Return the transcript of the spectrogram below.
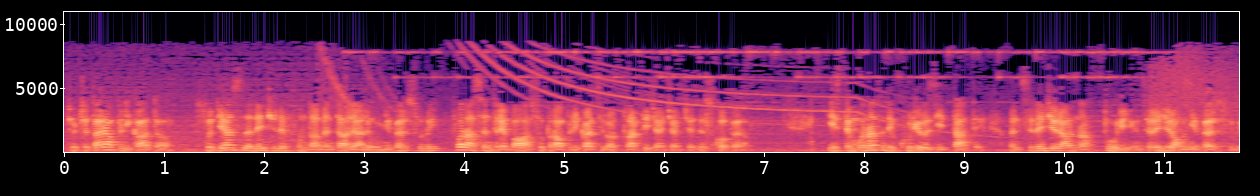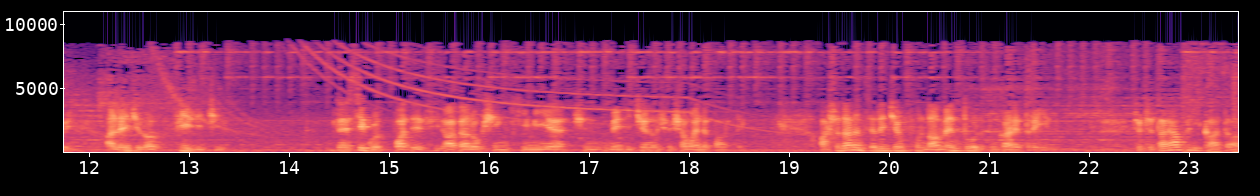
Cercetarea aplicată studiază legile fundamentale ale Universului fără a se întreba asupra aplicațiilor practice a ceea ce descoperă. Este mânată de curiozitate, înțelegerea naturii, înțelegerea Universului, a legilor fizicii. Desigur, poate fi, avea loc și în chimie, și în medicină și așa mai departe. Așadar înțelegem fundamentul în care trăim. Cercetarea aplicată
